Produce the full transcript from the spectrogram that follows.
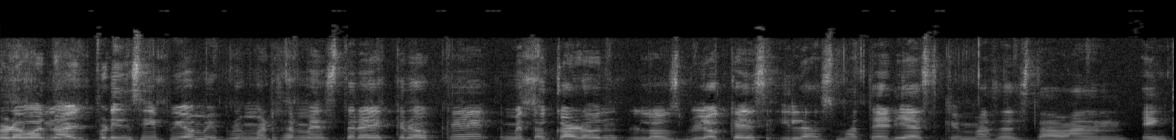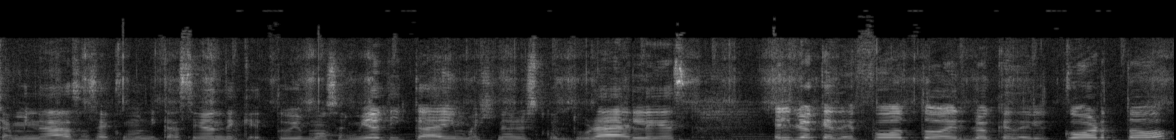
Pero bueno, al principio, mi primer semestre, creo que me tocaron los bloques y las materias que más estaban encaminadas hacia comunicación, de que tuvimos semiótica, imaginarios culturales, el bloque de foto, el bloque del corto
